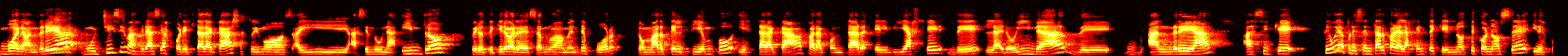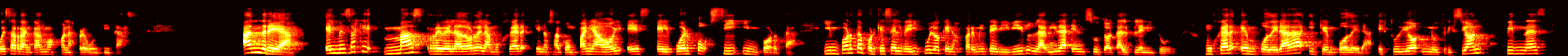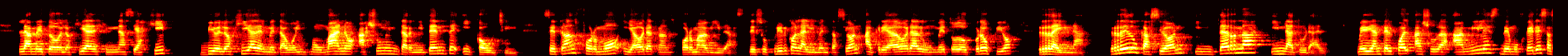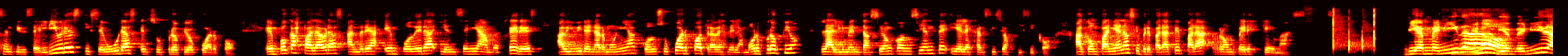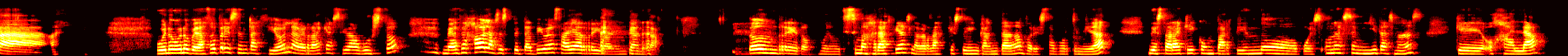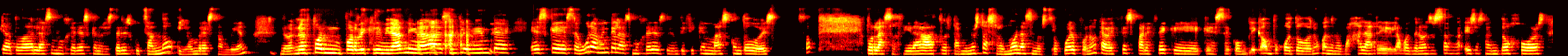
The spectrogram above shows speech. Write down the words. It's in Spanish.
Bueno, Andrea, muchísimas gracias por estar acá. Ya estuvimos ahí haciendo una intro, pero te quiero agradecer nuevamente por tomarte el tiempo y estar acá para contar el viaje de la heroína de Andrea. Así que te voy a presentar para la gente que no te conoce y después arrancamos con las preguntitas. Andrea, el mensaje más revelador de la mujer que nos acompaña hoy es el cuerpo sí importa. Importa porque es el vehículo que nos permite vivir la vida en su total plenitud. Mujer empoderada y que empodera. Estudió nutrición, fitness, la metodología de gimnasia HIT, biología del metabolismo humano, ayuno intermitente y coaching. Se transformó y ahora transforma vidas. De sufrir con la alimentación a creadora de un método propio, reina. Reeducación interna y natural mediante el cual ayuda a miles de mujeres a sentirse libres y seguras en su propio cuerpo. En pocas palabras, Andrea empodera y enseña a mujeres a vivir en armonía con su cuerpo a través del amor propio, la alimentación consciente y el ejercicio físico. Acompáñanos y prepárate para romper esquemas. Bienvenida, bienvenida. Bueno, bueno, pedazo de presentación, la verdad que ha sido a gusto. Me has dejado las expectativas ahí arriba, me encanta. Todo un reto. Bueno, muchísimas gracias. La verdad que estoy encantada por esta oportunidad de estar aquí compartiendo pues unas semillitas más que ojalá que a todas las mujeres que nos estén escuchando y hombres también, no, no es por, por, discriminar ni nada, simplemente es que seguramente las mujeres se identifiquen más con todo esto por la sociedad, por también nuestras hormonas y nuestro cuerpo, ¿no? que a veces parece que, se complica un poco todo, ¿no? cuando nos baja la regla, cuando tenemos esos, antojos,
